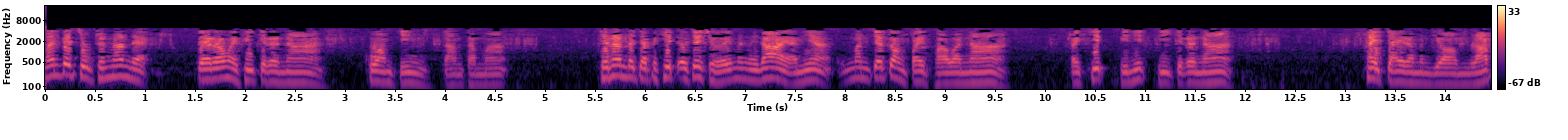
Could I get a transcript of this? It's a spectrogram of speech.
มันเป็นสุขทั้งนั้นแหละ แต่เราไม่พิจารณาความจริงตามธรรมะ ฉะนั้นเราจะไปคิดเอาเฉยๆมันไม่ได้ อันเนี้ย มันจะต้องไปภาวนา ไปคิดพินิจพิจารณา ให้ใจเรามันยอมรับ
